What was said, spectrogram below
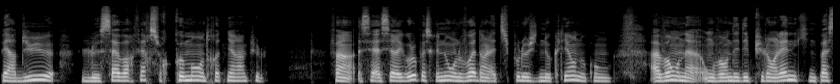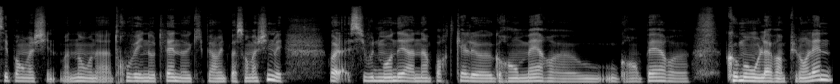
perdu le savoir-faire sur comment entretenir un pull. Enfin, c'est assez rigolo parce que nous, on le voit dans la typologie de nos clients. Donc, on, avant, on, a, on vendait des pulls en laine qui ne passaient pas en machine. Maintenant, on a trouvé une autre laine euh, qui permet de passer en machine. Mais voilà, si vous demandez à n'importe quelle euh, grand-mère ou, grand-père comment on lave un pull en laine,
